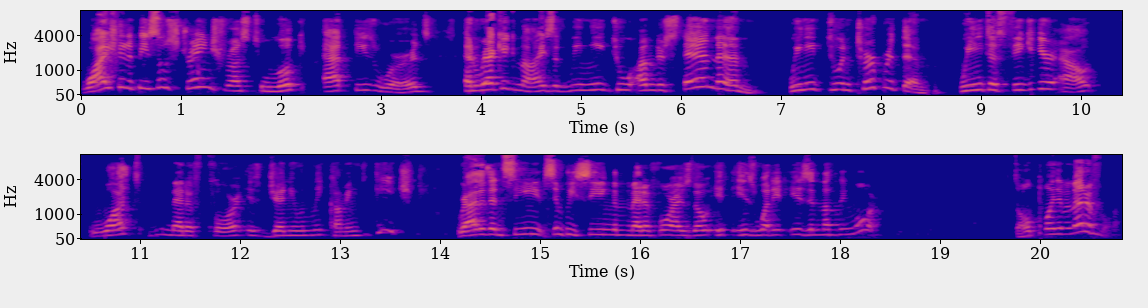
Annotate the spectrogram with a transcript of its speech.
Why should it be so strange for us to look at these words and recognize that we need to understand them? We need to interpret them. We need to figure out what the metaphor is genuinely coming to teach, rather than seeing simply seeing the metaphor as though it is what it is and nothing more. It's the whole point of a metaphor.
